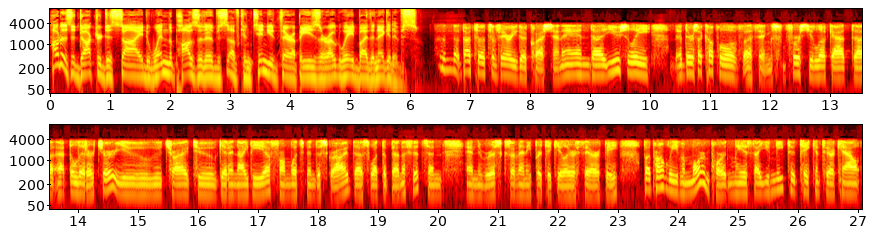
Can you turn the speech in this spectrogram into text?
How does a doctor decide when the positives of continued therapies are outweighed by the negatives? That's a, that's a very good question, and uh, usually there's a couple of uh, things. First, you look at uh, at the literature. You try to get an idea from what's been described as what the benefits and and the risks of any particular therapy. But probably even more importantly is that you need to take into account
